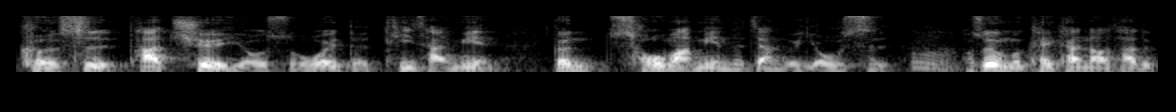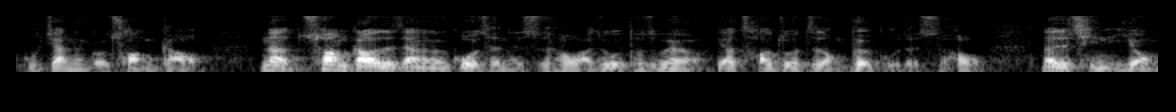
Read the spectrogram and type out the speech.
可是它却有所谓的题材面跟筹码面的这样一个优势。嗯，所以我们可以看到它的股价能够创高。那创高的这样一个过程的时候啊，如果投资朋友要操作这种个股的时候，那就请你用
